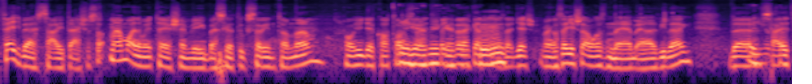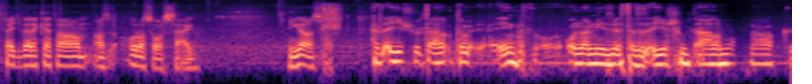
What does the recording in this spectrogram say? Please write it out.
fegyverszállítás, azt már majdnem, hogy teljesen végigbeszéltük szerintem, nem? Hogy ugye Katar igen, szállít igen. fegyvereket, igen. Az mhm. egyes, meg az egyes államok az nem elvileg, de Egyes szállít fegyvereket a, az Oroszország. Igaz? Hát az Egyesült Államok, én onnan nézve ezt az Egyesült Államoknak,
